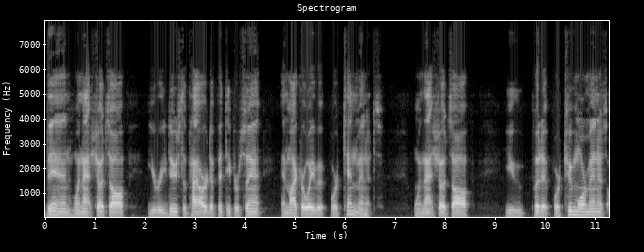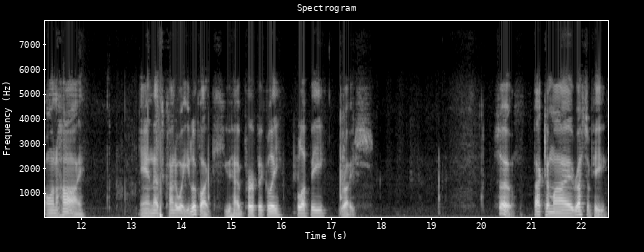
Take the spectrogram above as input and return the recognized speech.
Then, when that shuts off, you reduce the power to 50% and microwave it for 10 minutes. When that shuts off, you put it for two more minutes on high. And that's kind of what you look like. You have perfectly fluffy rice. So, back to my recipe.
